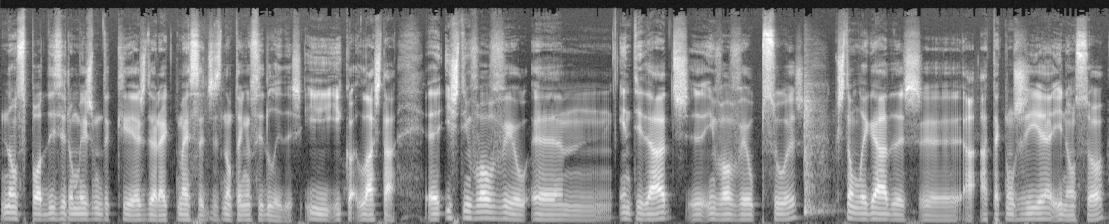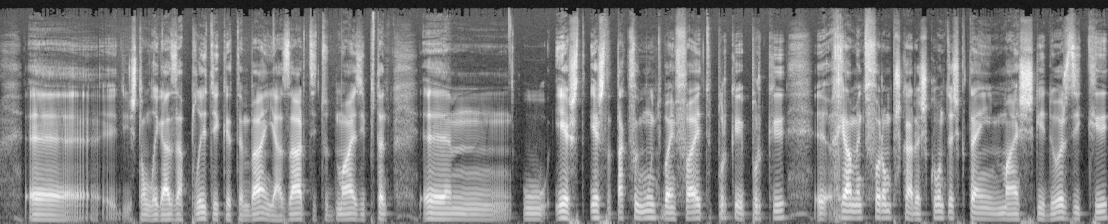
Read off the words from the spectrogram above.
não se pode dizer o mesmo de que as direct messages não tenham sido lidas. E, e lá está. Uh, isto envolveu um, entidades, uh, envolveu pessoas que estão ligadas uh, à, à, tecnologia e não só, uh, estão ligadas à política também e às artes e tudo mais, e portanto um, o, este, este ataque foi muito bem feito, porquê? Porque uh, realmente foram buscar as contas que têm mais seguidores e que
